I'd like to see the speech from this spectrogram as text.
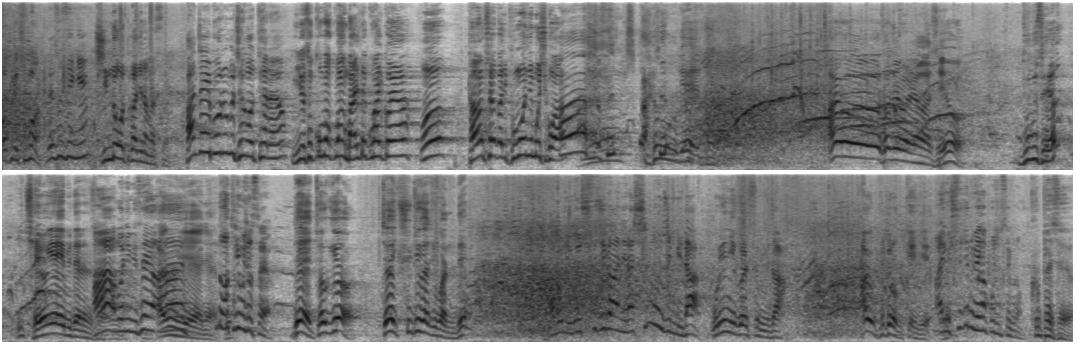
어, 그래, 주번. 네 선생님. 진도 어디까지 나갔어? 반장이 보는 걸 제가 어떻게 알아요? 이 녀석 꼬박꼬박 말 대꾸 할 거야? 어? 다음 시간까지 부모님 모시고 와. 아유 예. 아유 선생님 안녕하세요. 누구세요? 이 재영의 애비 되는 사람. 아, 아버님이세요? 아유 아, 예 안녕. 근데 어떻게 오셨어요? 네 저기요. 제가 휴지 가지고 왔는데 아버님, 이건 휴지가 아니라 신문지입니다. 우린 이걸 씁니다. 아유 부드럽게 이게. 아, 이거 휴지는 왜 갖고 오셨어요, 그럼? 급해서요.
